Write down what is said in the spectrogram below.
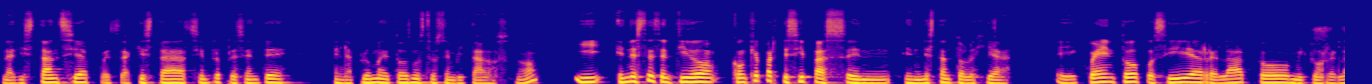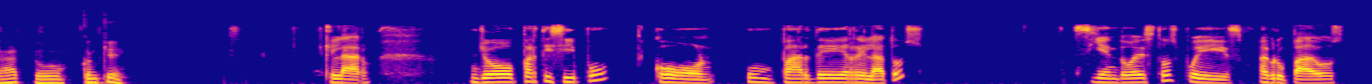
la distancia, pues aquí está siempre presente en la pluma de todos nuestros invitados, ¿no? Y en este sentido, ¿con qué participas en, esta antología? Eh, ¿Cuento, poesía, relato, microrelato? ¿Con qué? Claro. Yo participo con un par de relatos, siendo estos pues agrupados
